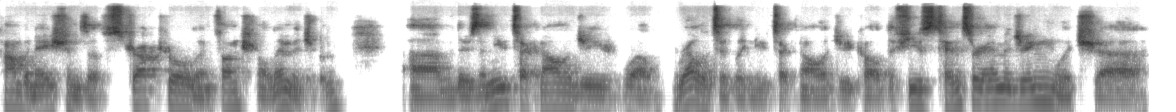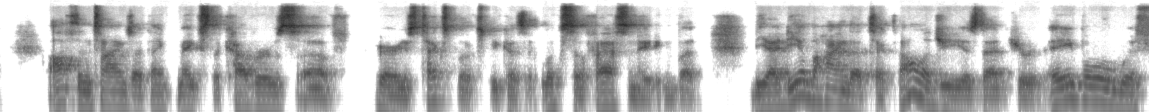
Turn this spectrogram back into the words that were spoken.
combinations of structural and functional imaging. Um, there's a new technology, well, relatively new technology called diffuse tensor imaging, which uh, oftentimes I think makes the covers of various textbooks because it looks so fascinating. But the idea behind that technology is that you're able, with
